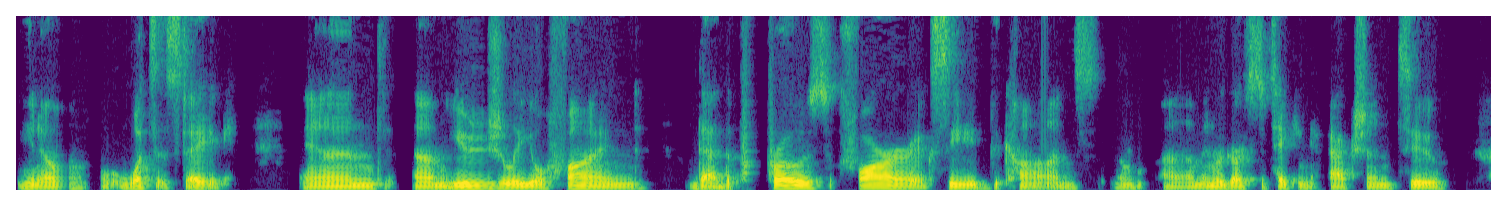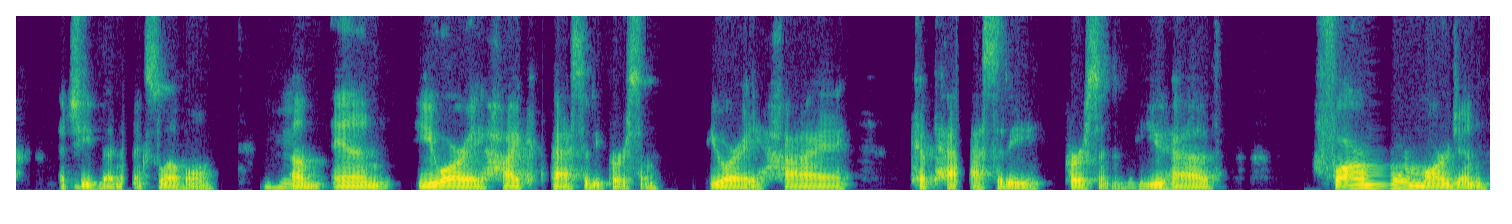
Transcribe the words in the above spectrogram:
you know, what's at stake? And um, usually you'll find that the pros far exceed the cons um, in regards to taking action to achieve that next level. Mm-hmm. Um, and you are a high capacity person. You are a high capacity person. You have far more margin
